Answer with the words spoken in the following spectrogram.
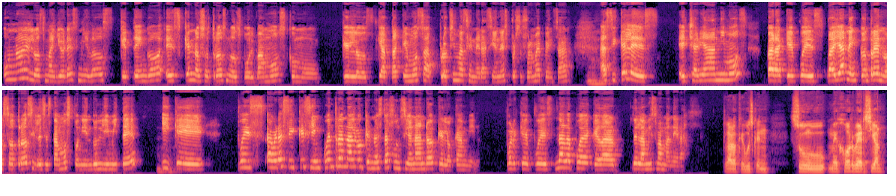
uno de los mayores miedos que tengo es que nosotros nos volvamos como que los que ataquemos a próximas generaciones por su forma de pensar. Así que les echaría ánimos para que pues vayan en contra de nosotros si les estamos poniendo un límite y que pues ahora sí que si encuentran algo que no está funcionando, que lo cambien, porque pues nada puede quedar de la misma manera. Claro, que busquen su mejor versión.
